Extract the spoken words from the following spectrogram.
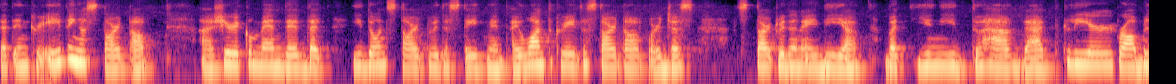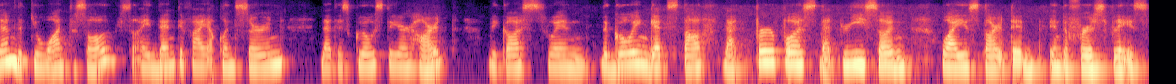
that in creating a startup uh, she recommended that you don't start with a statement. I want to create a startup or just start with an idea but you need to have that clear problem that you want to solve. So identify a concern that is close to your heart because when the going gets tough, that purpose, that reason why you started in the first place,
